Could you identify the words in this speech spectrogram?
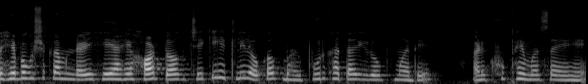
तर हे बघू शकता मंडळी हे आहे हॉट डॉग जे की इथली लोक भरपूर खातात युरोपमध्ये आणि खूप फेमस आहे हे.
